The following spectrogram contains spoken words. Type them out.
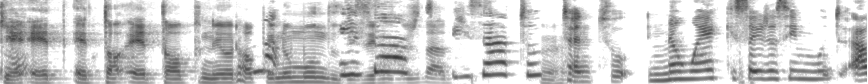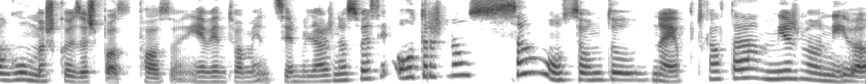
Que é, é, é, to, é top na Europa não, e no mundo, dizemos os dados. Exato. Uhum. Portanto, não é que seja assim muito. Algumas coisas podem eventualmente ser melhores na Suécia, outras não são. são do, não é? Portugal está mesmo ao nível.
